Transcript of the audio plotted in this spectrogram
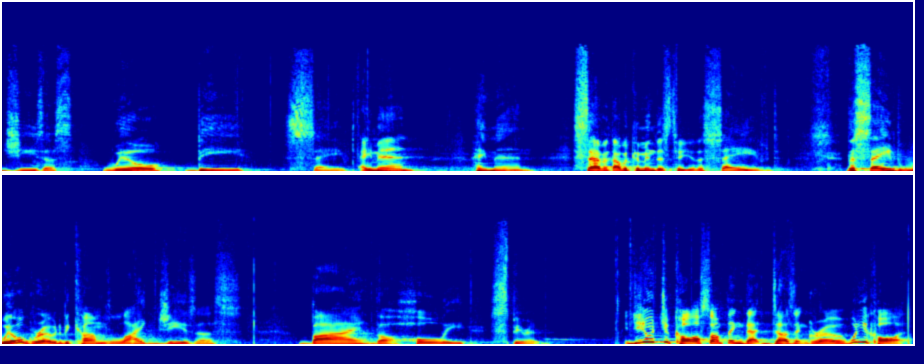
Jesus will be saved. Amen? Amen. Seventh, I would commend this to you the saved. The saved will grow to become like Jesus by the Holy Spirit. Do you know what you call something that doesn't grow? What do you call it?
